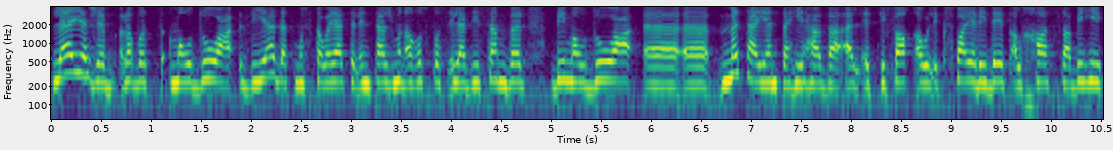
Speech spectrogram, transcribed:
لا يجب ربط موضوع زيادة مستويات الإنتاج من أغسطس إلى ديسمبر بموضوع متى ينتهي هذا الاتفاق أو ال expiry date الخاصة به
